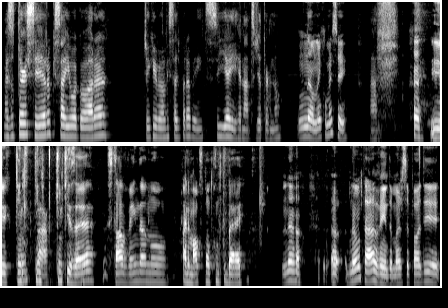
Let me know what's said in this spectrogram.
Mas o terceiro que saiu agora, J.K. Rowling está de parabéns. E aí, Renato, você já terminou? Não, nem comecei. Aff. E quem, Então quem, tá. quem quiser, está à venda no animalcos.com.br. Não, ah, não tá à venda, mas você pode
